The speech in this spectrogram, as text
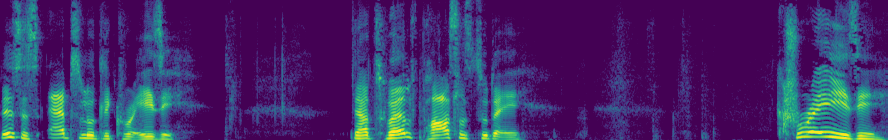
This is absolutely crazy. There are 12 parcels today. Crazy.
